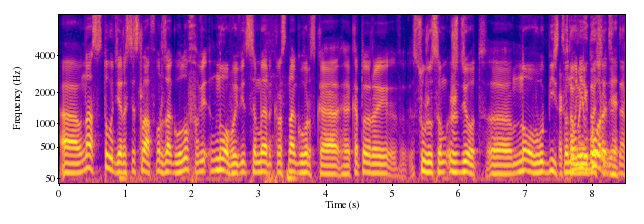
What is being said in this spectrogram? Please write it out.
А, у нас в студии Ростислав Мурзагулов, новый вице-мэр Красногорска, э, который с ужасом ждет э, нового убийства, но не в городе, да,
